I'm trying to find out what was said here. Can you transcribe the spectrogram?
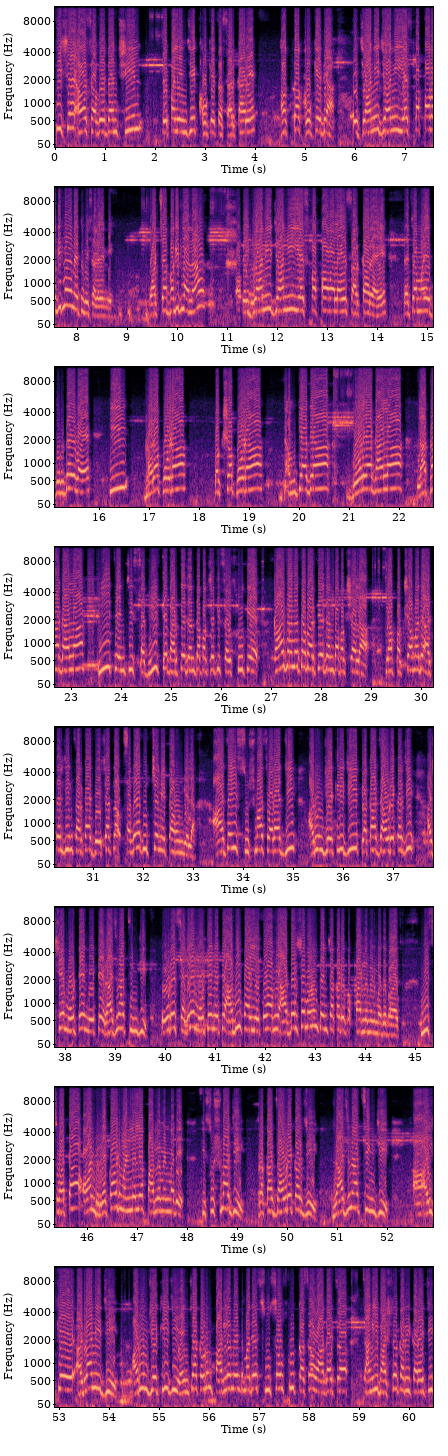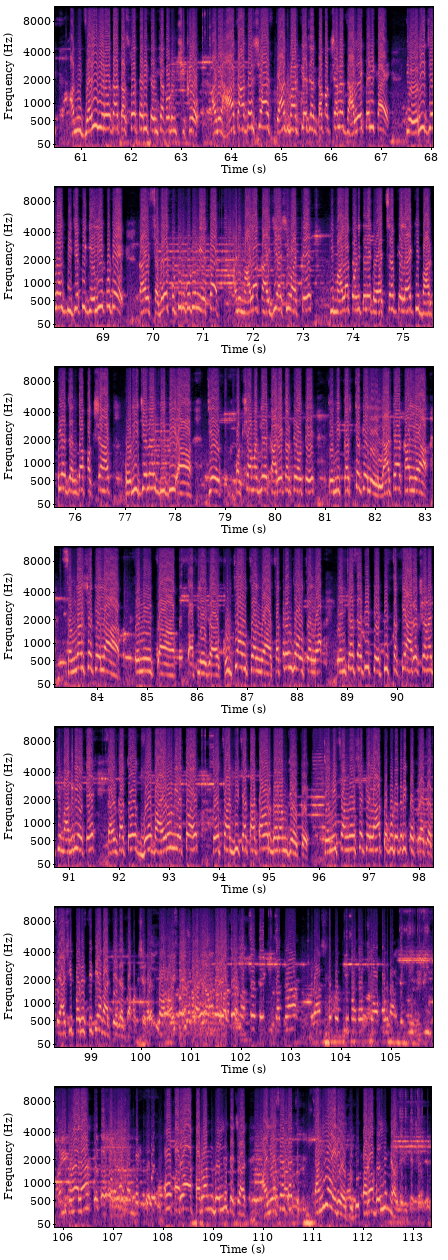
अतिशय असंवेदनशील triple NG खोकेचं सरकार आहे. फक्त खोके द्या. ते जॉनी जॉनी येस पप्पा बघितलं ना नाही तुम्ही सगळ्यांनी? व्हॉट्सअप बघितला ना? ते जॉनी जॉनी येस पप्पा वाला हे सरकार आहे. त्याच्यामुळे दुर्दैव आहे की घर फोडा पक्ष फोडा धमक्या द्या गोळ्या घाला लाथा घाला ही त्यांची सगळीच ते भारतीय जनता पक्षाची संस्कृती आहे. काय झालं त्या भारतीय जनता पक्षाला? या पक्षामध्ये अटलजींसारखा देशातला सगळ्यात उच्च नेता होऊन गेला. आजही सुषमा स्वराजजी अरुण जेटलीजी प्रकाश जावडेकरजी असे मोठे नेते राजनाथ सिंगजी एवढे सगळे मोठे नेते आम्ही पाहिले तो आम्ही आदर्श म्हणून त्यांच्याकडे पार्लमेंटमध्ये बघायचो. मी स्वतः ऑन रेकॉर्ड म्हणलेले पार्लमेंटमध्ये की सुषमाजी प्रकाश जावडेकरजी राजनाथ सिंगजी एल के अडवाणीजी अरुण जेटलीजी यांच्याकडून पार्लमेंटमध्ये सुसंस्कृत कसं वागायचं चांगली भाषणं करायची आम्ही जरी विरोधात असलो तरी त्यांच्याकडून शिकलो. आणि हाच आदर्श आज त्याच भारतीय जनता पक्षाला झालंय तरी काय? ती ओरिजिनल बीजेपी गेली कुठे? काय सगळे कुठून कुठून येतात? आणि मला काळजी अशी वाटते की मला कोणीतरी एक व्हॉट्सअप केलाय की भारतीय जनता पक्षात ओरिजिनल बीबी जे पक्षामधले कार्यकर्ते होते त्यांनी कष्ट केले लाट्या खाल्ल्या संघर्ष केला त्यांनी आपले खुर्च्या उचलल्या सतरंजा उचलल्या यांच्यासाठी तेहतीस टक्के आरक्षणाची मागणी होते कारण का तो जो बाहेरून येतोय तो चांदीच्या ताटावर गरम जेवतोय ज्यांनी संघर्ष केला तो कुठेतरी कोपऱ्यातच असे अशी परिस्थिती आहे भारतीय जनता पक्षाची राष्ट्रपती पदाची ऑफर. कोणाला? हो परवा परवा मी बोलले त्याच्यात. आली असेल तर चांगली आयडिया होती ती. परवा बोलले मी ऑलरेडी त्याच्यावर.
